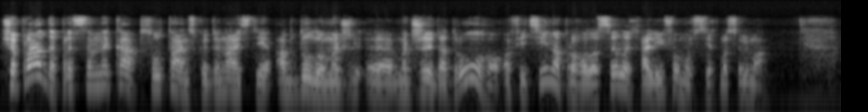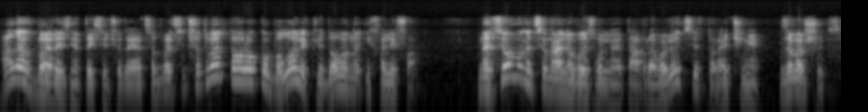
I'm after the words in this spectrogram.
Щоправда, представника султанської династії Абдулу е, Меджида II офіційно проголосили халіфом усіх мусульман. Але в березні 1924 року було ліквідовано і халіфат. На цьому національно-визвольний етап революції в Туреччині завершився.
